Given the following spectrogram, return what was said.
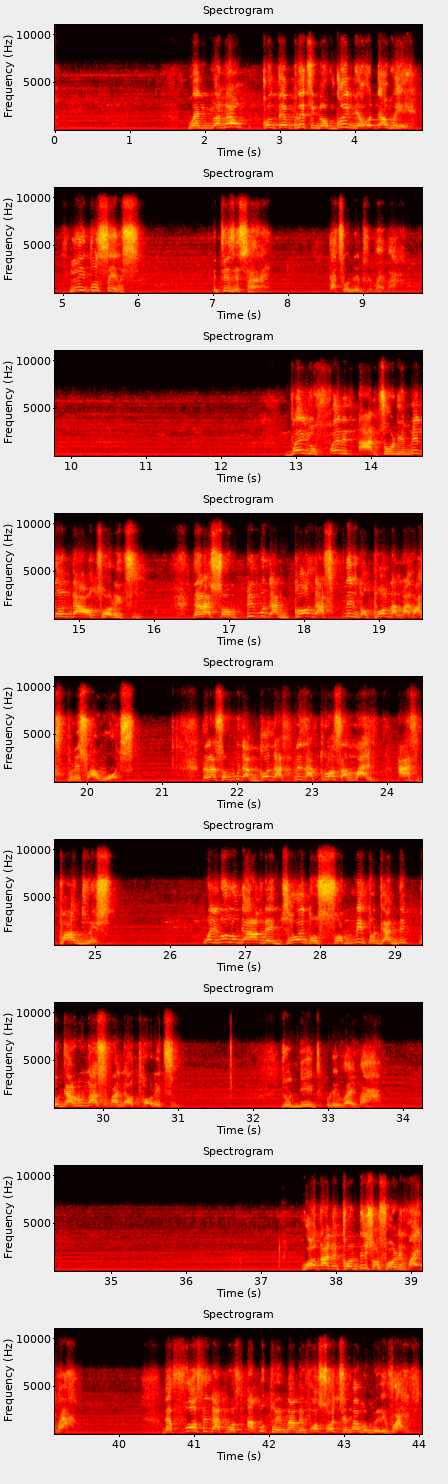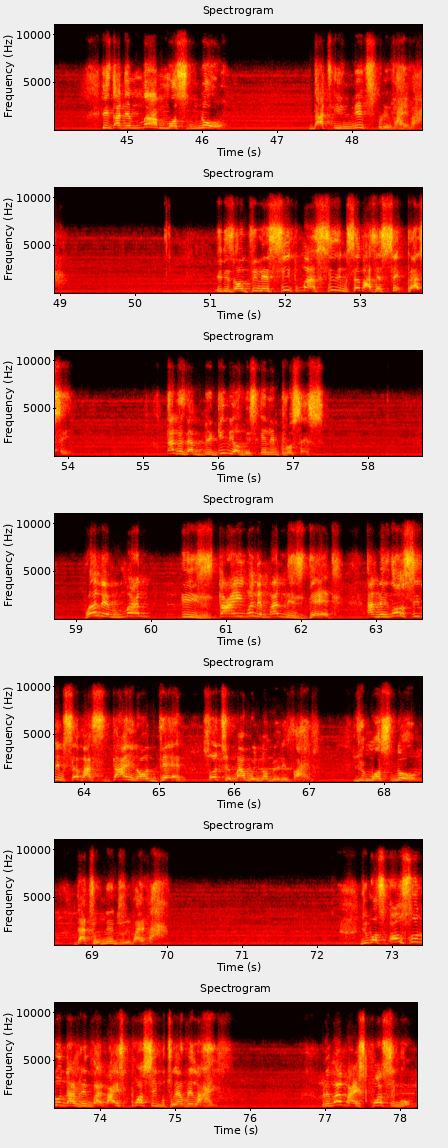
when you are now contemplating of going the other way, little sins, it is a sign that you need revival. When you find it hard to remain under authority, there are some people that God has placed upon their life as spiritual watch. There are some people that God has placed across our life as boundaries. When you no longer have the joy to submit to their deep, to their rulership and their authority, you need revival. What are the conditions for revival? The first thing that must happen to a man before such a man will be revived is that the man must know that he needs revival. It is until a sick man sees himself as a sick person that is the beginning of his healing process. When a man is dying, when a man is dead, and he's not seeing himself as dying or dead, such a man will not be revived. You must know that you need revival. You must also know that revival is possible to every life. Revival is possible,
